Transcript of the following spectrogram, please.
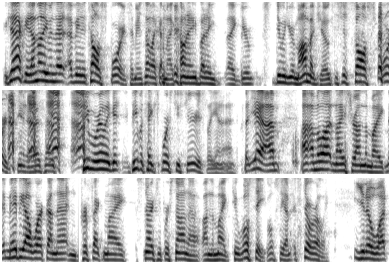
Exactly. I'm not even that. I mean, it's all sports. I mean, it's not like I'm like calling anybody like you're doing your mama jokes. It's just all sports. You know, it's like people really get people take sports too seriously. You know, but yeah, I'm I'm a lot nicer on the mic. Maybe I'll work on that and perfect my snarky persona on the mic too. We'll see. We'll see. It's still early. You know what?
